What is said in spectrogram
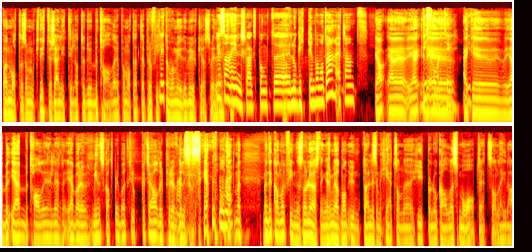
på en måte som knytter seg litt til at du betaler på en måte etter profitt og hvor mye du bruker osv. litt sånn innslagspunkt-logikken, på en måte? Et eller annet? Ja, jeg, jeg, De får det til. Er ikke, jeg, jeg betaler eller jeg bare, Min skatt blir bare trukket, så jeg har aldri prøvd å liksom se på alt det. Men, men det kan nok finnes noen løsninger som gjør at man unntar liksom helt sånne hyperlokale små oppdrettsanlegg. da.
